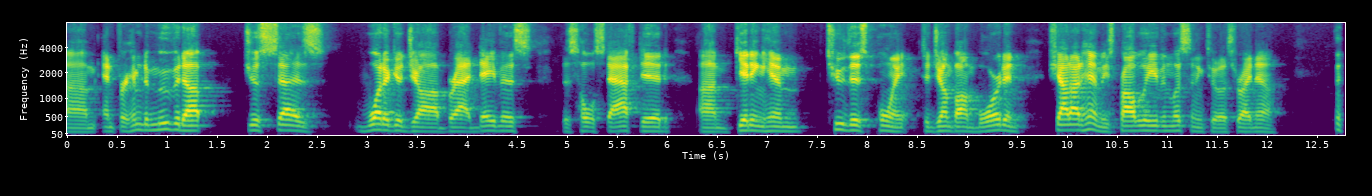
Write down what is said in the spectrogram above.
Um, and for him to move it up just says what a good job Brad Davis, this whole staff did, um, getting him to this point to jump on board. And shout out him. He's probably even listening to us right now.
